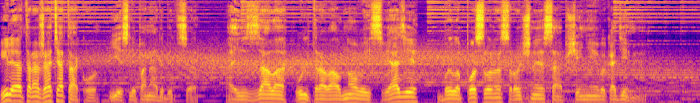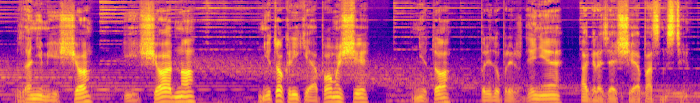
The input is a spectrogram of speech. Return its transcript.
или отражать атаку, если понадобится. А из зала ультраволновой связи было послано срочное сообщение в Академию. За ним еще и еще одно. Не то крики о помощи, не то предупреждение о грозящей опасности.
